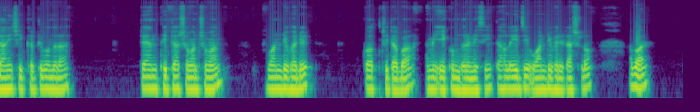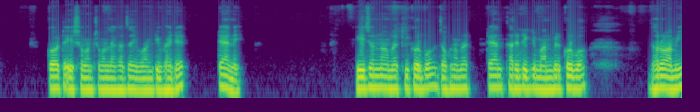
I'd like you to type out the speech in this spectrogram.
জানি শিক্ষার্থী বন্ধুরা টেন থিটা সমান সমান ওয়ান ডিভাইডেড কট থিটা বা আমি এই কোণ ধরে নিছি, তাহলে এই যে ওয়ান ডিভাইডেড আসলো, আবার কট এ সমান সমান লেখা যায় ওয়ান ডিভাইডেড টেন এ এই জন্য আমরা কি করব, যখন আমরা টেন থার্টি ডিগ্রি মান বের করব, ধরো আমি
